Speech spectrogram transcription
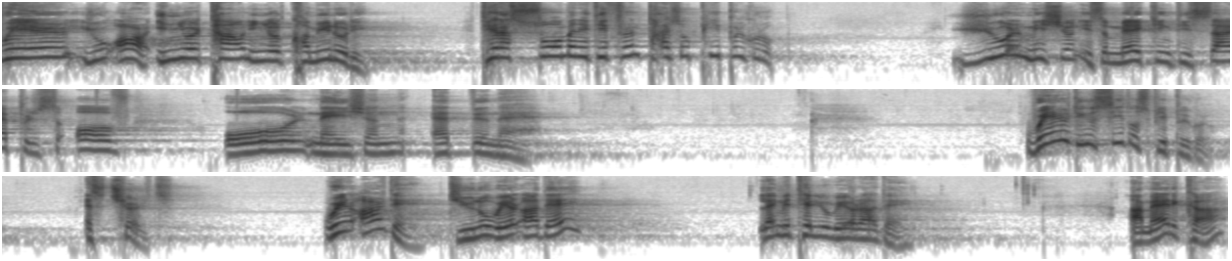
where you are in your town, in your community. There are so many different types of people group. Your mission is making disciples of all nation at the net. Where do you see those people group as church? Where are they? Do you know where are they? Let me tell you where are they. America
